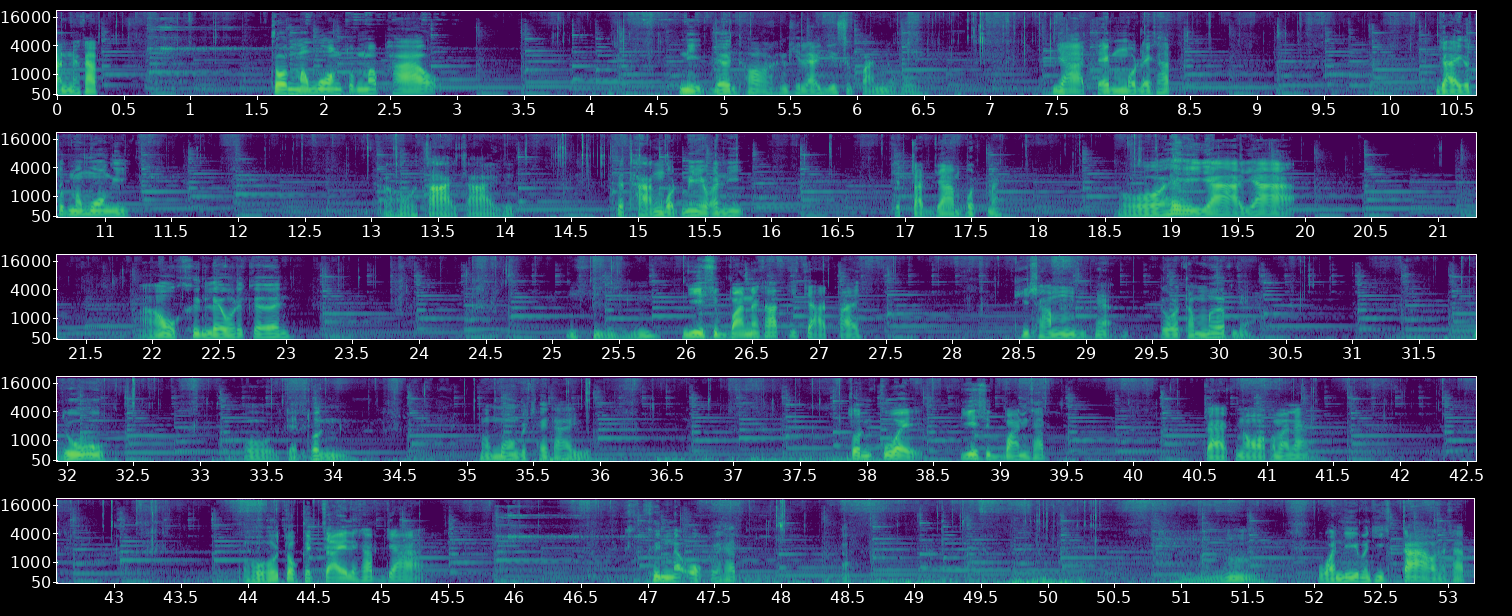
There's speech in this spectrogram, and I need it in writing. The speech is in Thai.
วันนะครับต้นมะม่วงต้นมะพร้าวนี่เดินท่อครั้งที่แล้วยี่สิบวันโอ้โหหญ้าเต็มหมดเลยครับ ใหญ่กว่าต้นมะม่วงอีกโอ้โหตายตายจะถางหมดไหมวันนี้ จะตัดหญ้าหมดไหมโอ้ยหญ้าหญ้าเอาขึ้นเร็วเหลือเกินยี่สิบวันนะครับที่จากไปที่ทำเนี่ย ตัวทำเมิร์ฟเนี่ย ดู โอ้แต่ต้นมะม่วงก็ใช้ได้อยู่ ต้นกล้วยยี่สิบวันครับแตกหน่อกันมาแล้ว โอ้โห ตกกระจายเลยครับหญ้า ขึ้นหน้าอกเลยครับ วันนี้วันที่เก้านะครับ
